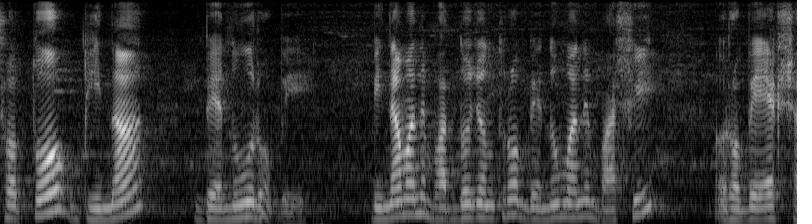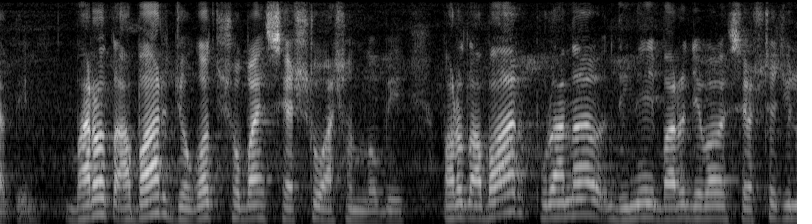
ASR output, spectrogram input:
শত বিনা, বেনু, রবে। বিনা মানে বাদ্যযন্ত্র, বেনু মানে বাঁশি রবে একসাথে। ভারত আবার জগৎ সবাই শ্রেষ্ঠ আসন লবে ভারত আবার পুরানা দিনে ভারত যেভাবে শ্রেষ্ঠ ছিল,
